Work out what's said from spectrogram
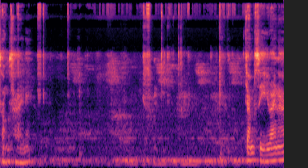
สองสายนี้จำสีไว้นะ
